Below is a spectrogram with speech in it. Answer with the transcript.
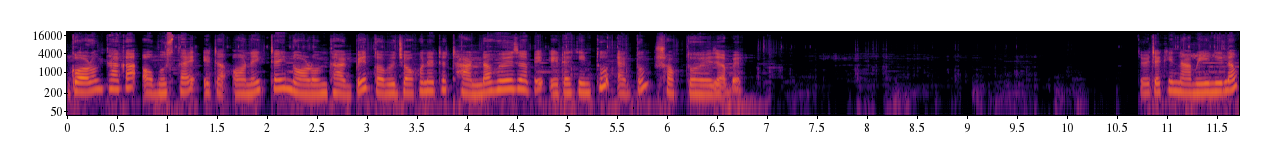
গরম থাকা অবস্থায় এটা অনেকটাই নরম থাকবে, তবে যখন এটা ঠান্ডা হয়ে যাবে, এটা কিন্তু একদম শক্ত হয়ে যাবে। তো এটাকে নামিয়ে নিলাম।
